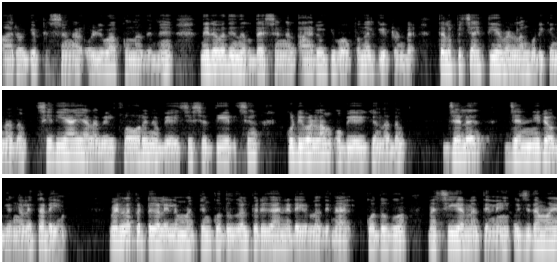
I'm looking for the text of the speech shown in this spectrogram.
ആരോഗ്യ പ്രശ്നങ്ങൾ ഒഴിവാക്കുന്നതിന് നിരവധി നിർദ്ദേശങ്ങൾ ആരോഗ്യവകുപ്പ് നൽകിയിട്ടുണ്ട്. തിളപ്പിച്ചാറ്റിയ വെള്ളം കുടിക്കുന്നതും ശരിയായ അളവിൽ ക്ലോറിൻ ഉപയോഗിച്ച് ശുദ്ധീകരിച്ച കുടിവെള്ളം ഉപയോഗിക്കുന്നതും ജലജന്യ രോഗങ്ങളെ തടയും. വെള്ളക്കെട്ടുകളിലും മറ്റും കൊതുകുകൾ പെരുകാനിടയുള്ളതിനാൽ കൊതുകു നശീകരണത്തിന് ഉചിതമായ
